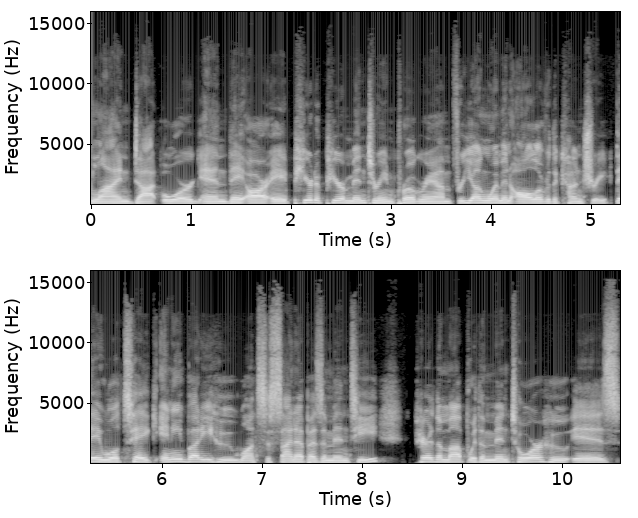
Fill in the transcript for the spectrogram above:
beneaththeskinonline.org, and they are a peer-to-peer mentoring program for young women all over the country. They will take anybody who wants to sign up as a mentee pair them up with a mentor who is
